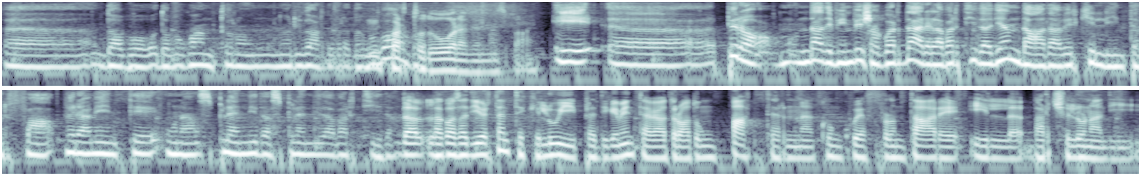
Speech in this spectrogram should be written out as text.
eh, dopo, dopo quanto non, non ricordo, però dopo Un poco. quarto d'ora se non sbaglio. E, eh, però andatevi invece a guardare la partita di andata perché l'Inter fa veramente una splendida, splendida partita. Da- La cosa divertente è che lui praticamente aveva trovato un pattern con cui affrontare il Barcellona di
